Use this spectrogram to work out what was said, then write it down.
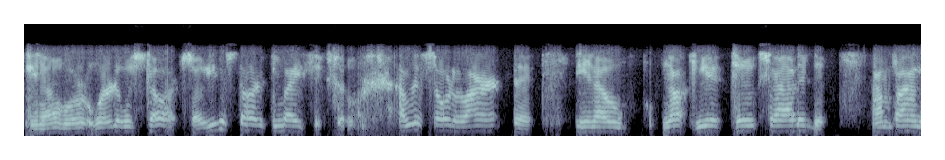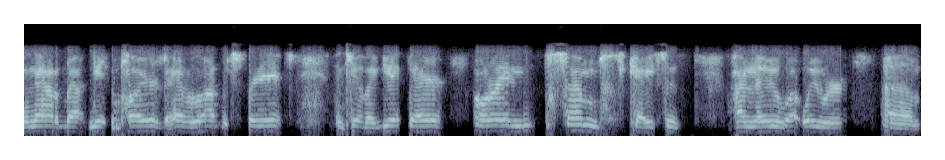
you know, where where do we start? So you just start at the basics. So I've just sort of learned that, you know, not to get too excited that I'm finding out about getting players that have a lot of experience until they get there. Or in some cases, I knew what we were um,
